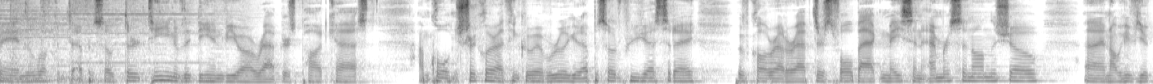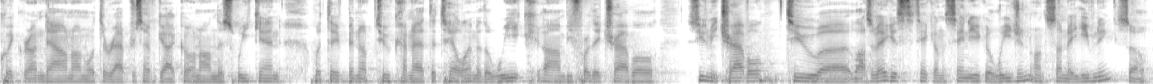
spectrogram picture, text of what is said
fans, and welcome to episode 13 of the DNVR Raptors podcast. I'm Colton Strickler. I think we have a really good episode for you guys today. We have Colorado Raptors fullback Mason Emerson on the show, uh, and I'll give you a quick rundown on what the Raptors have got going on this weekend, what they've been up to kind of at the tail end of the week um, before they travel, excuse me, travel to uh, Las Vegas to take on the San Diego Legion on Sunday evening. So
